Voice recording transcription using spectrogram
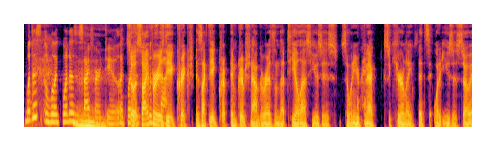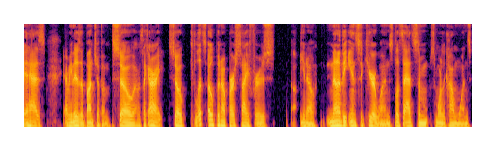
What does like what does a cipher Hmm. do? Like what so a cipher is, that? the encrypt is like the encrypt, encryption algorithm that TLS uses. So when you Okay. connect securely, that's what it uses. So it has, I mean, there's a bunch of them. So I was like, all right, so let's open up our ciphers. Uh, You know, none of the insecure ones. Let's add some some more of the common ones,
